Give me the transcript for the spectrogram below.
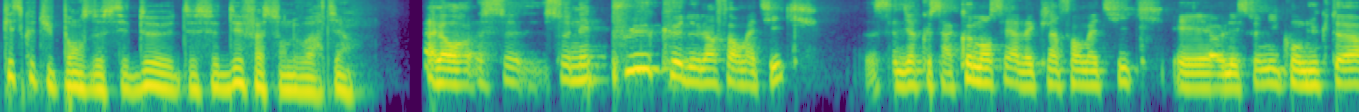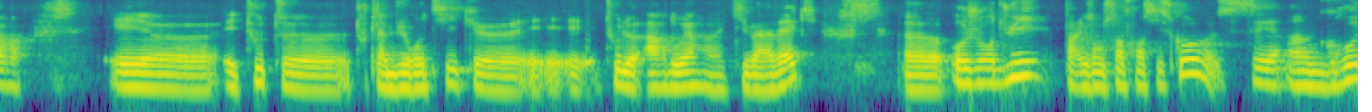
Qu'est-ce que tu penses de ces deux, façons de voir? Tiens. Alors, ce, n'est plus que de l'informatique. C'est-à-dire que ça a commencé avec l'informatique et euh, les semi-conducteurs et, toute, toute la bureautique et, tout le hardware qui va avec. Euh, Aujourd'hui, par exemple, San Francisco, c'est un gros,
